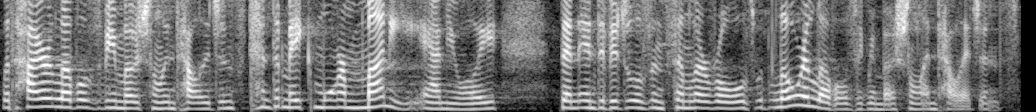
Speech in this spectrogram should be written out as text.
with higher levels of emotional intelligence tend to make more money annually than individuals in similar roles with lower levels of emotional intelligence.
